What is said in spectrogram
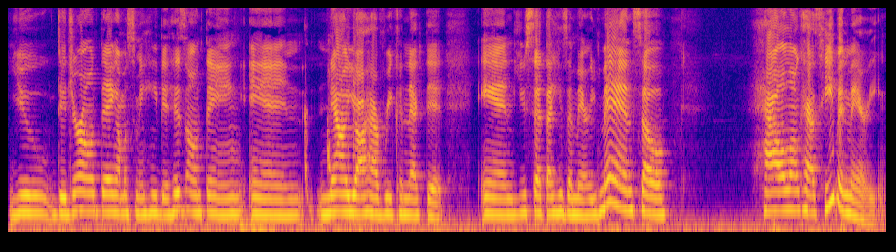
You did your own thing. I'm assuming he did his own thing, and now y'all have reconnected. And you said that he's a married man. So how long has he been married?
